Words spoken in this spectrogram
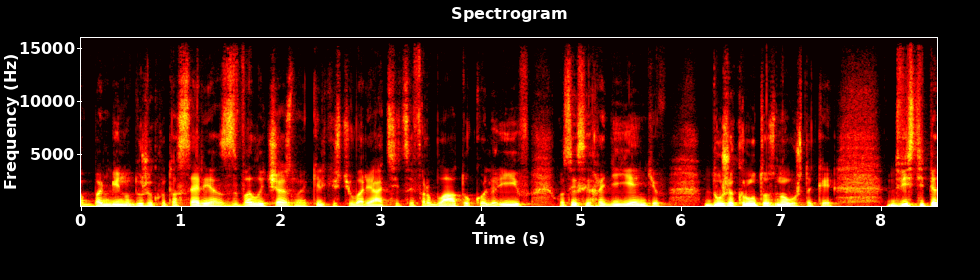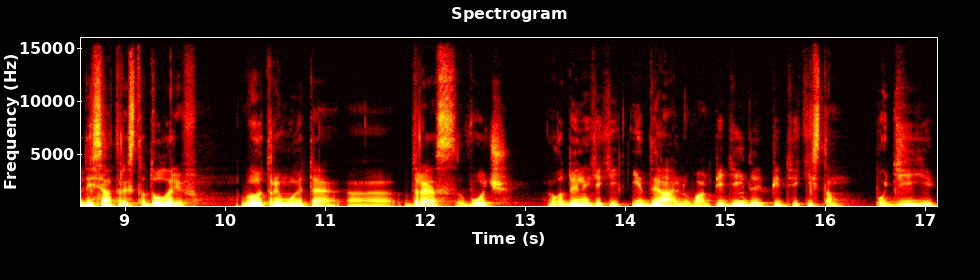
Bambino дуже крута серія з величезною кількістю варіацій циферблату, кольорів, оцих градієнтів. Дуже круто, знову ж таки, 250-300 доларів. Ви отримуєте е, дрес-вотч, годинник, який ідеально вам підійде під якісь там події,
